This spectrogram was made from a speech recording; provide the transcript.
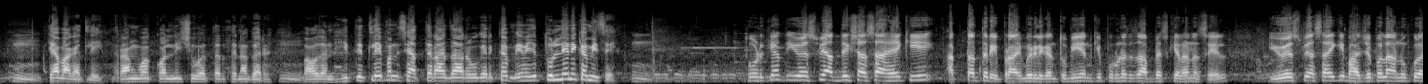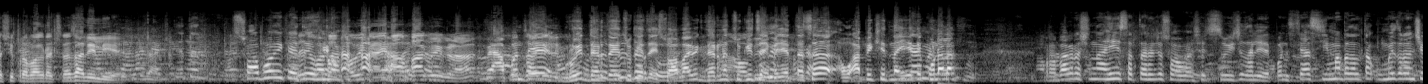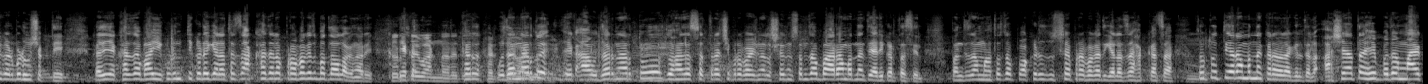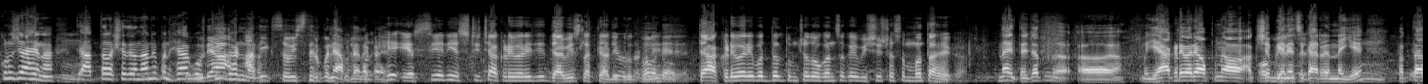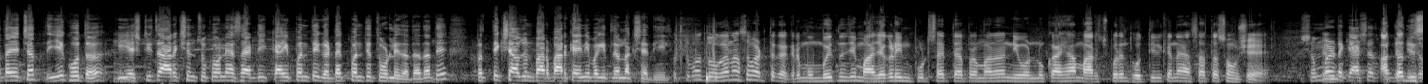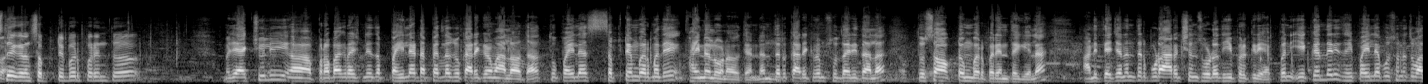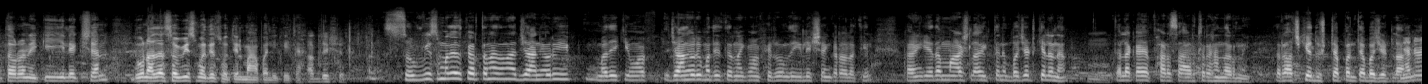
त्या भागातले. रामबाग कॉलनी शिवतर्थ नगर बावधन ही तिथले पण शहात्तर हजार वगैरे कमी म्हणजे तुलनेने कमीच आहे. थोडक्यात युएसपी अध्यक्ष असा आहे की आत्ता तरी प्रायमरी कारण तुम्ही आणखी पूर्ण त्याचा अभ्यास केला नसेल युएसपी असा आहे की भाजपला अनुकूल अशी प्रभाग रचना झालेली आहे. स्वाभाविक आहे ते होणार स्वाभाविक आहे हा भाग वेगळा. आपण ते गृहित धरतोय चुकीचं आहे. स्वाभाविक धरणं चुकीचं आहे. म्हणजे तसं अपेक्षित नाही काय ते कुणालाच प्रभाग रचना ही सत्तारांच्या स्वभावाची सोयीची झाली आहे. पण त्या सीमा बदलता उमेदवारांची गडबड होऊ शकते. कधी एखादा भाई इकडून तिकडे गेला तर अख्खा त्याला प्रभागच बदलावा लागणार आहे. खर्चही एका- वाढणार आहे खर्च- उदाहरणार्थ एक उदाहरणार्थ दोन हजार सतराची प्रभाजन लक्षात समजा बारामधनं तयारी करत असेल पण त्याचा महत्त्वाचा पॉकेट दुसऱ्या प्रभागात गेला जा हक्काचा तर तो तेरामधनं करावा लागेल त्याला. असे आता हे बदल मायक्रो जे आहे ना ते आता लक्षात येणार नाही पण ह्या गोष्टी उद्या घडणार. अधिक सविस्तरपणे आपल्याला कळेल हे एस सी आणि एस टीची आकडेवारी जी द्यावीच लागते हो, अधिकृतपणे द्यावी. त्या आकडेवारीबद्दल तुमच्या दोघांचं काही विशिष्ट असं मत आहे का? नाही त्याच्यात अ, ह्या आकडेवारी आपण आक्षेप घेण्याचं कारण नाहीये. फक्त आता याच्यात एक होतं की एस टीचं आरक्षण चुकवण्यासाठी काही पण ते घटक पण ते तोडले जातात. आता ते प्रत्यक्ष अजून फार बारकाईने बघितल्यावर लक्षात येईल. तुम्हाला दोघांना असं वाटतं का? कारण मुंबईतनं जे माझ्याकडे इनपुट्स आहेत त्याप्रमाणे निवडणुका ह्या मार्चपर्यंत होतील की नाही असा आता संशय आहे. शंभर टक्के अशाच आता दिसतंय कारण सप्टेंबर पर्यंत म्हणजे ऍक्च्युली प्रभाग रचनेचा पहिल्या टप्प्यातला जो कार्यक्रम आला होता तो पहिल्या सप्टेंबरमध्ये फायनल होणार होत्या नंतर कार्यक्रम सुधारित आला तो सहा ऑक्टोबरपर्यंत गेला. आणि त्याच्यानंतर पुढे आरक्षण सोडत ही प्रक्रिया. आहे. पण एकंदरीत हे पहिल्यापासूनच वातावरण आहे की इलेक्शन दोन हजार सव्वीसमध्येच होतील महापालिकेच्या. अध्यक्ष. सव्वीसमध्ये करताना त्यांना जानेवारीमध्ये किंवा जानेवारीमध्ये त्यांना किंवा फेब्रुवारीमध्ये इलेक्शन करावं लागतील. कारण की एकदा मार्चला एक त्याने बजेट केलं ना त्याला काय फारसा अर्थ राहणार नाही. राजकीय दृष्ट्या पण त्या बजेटला आणि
